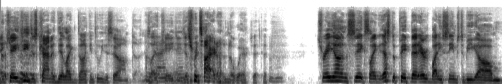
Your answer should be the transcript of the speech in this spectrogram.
And KG just kind of did like Duncan too. He just said, oh, "I'm done." It's I'm like done, KG yeah. Mm-hmm. just retired out of nowhere. Trae Young six, like that's the pick that everybody seems to be um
